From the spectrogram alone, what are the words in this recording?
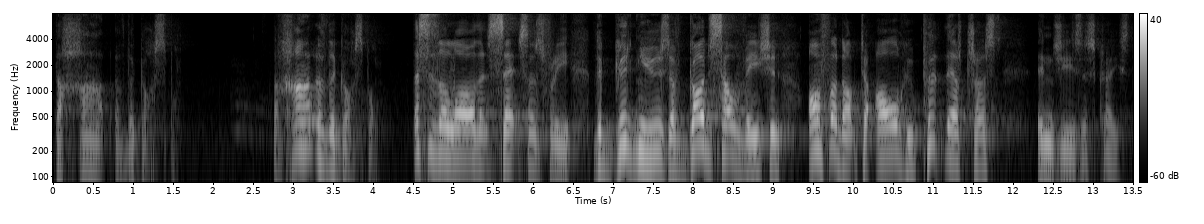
the heart of the gospel. The heart of the gospel. This is the law that sets us free. The good news of God's salvation offered up to all who put their trust in Jesus Christ.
